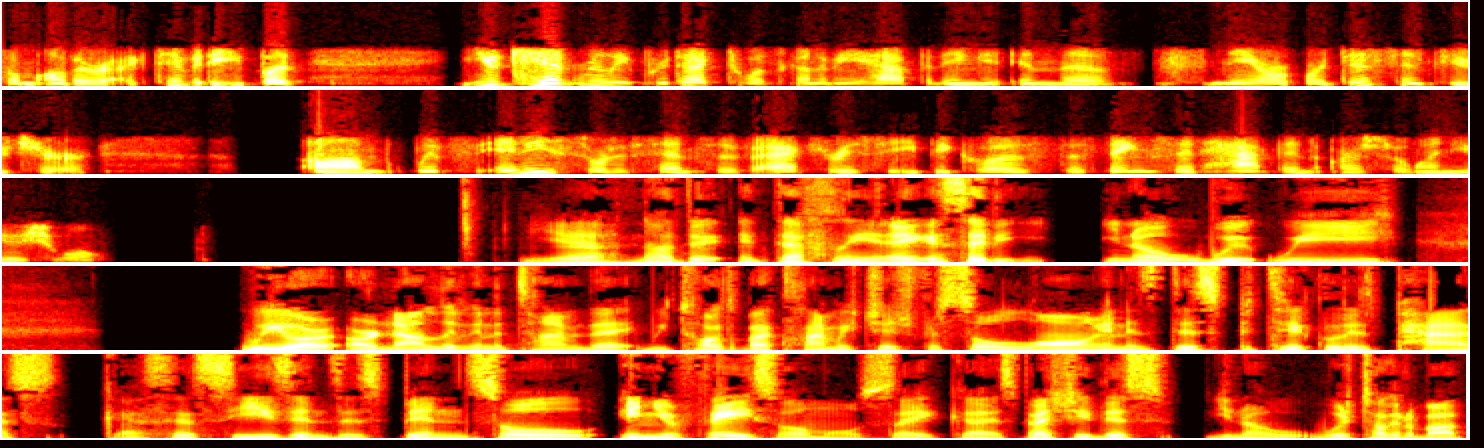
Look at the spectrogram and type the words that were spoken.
some other activity. But you can't really predict what's going to be happening in the near or distant future um, with any sort of sense of accuracy because the things that happen are so unusual. Yeah, no, they, definitely. Like I said, you know, we we we are, are now living in a time that we talked about climate change for so long, and as this particular past seasons, it's been so in your face almost. Like uh, especially this, you know, we're talking about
